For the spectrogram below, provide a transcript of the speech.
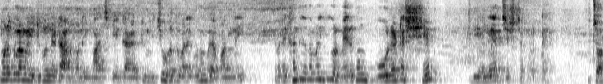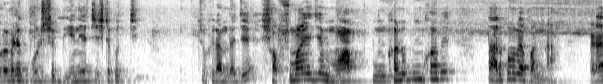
মনে করলাম এইটুকুন একটা আনুমানিক মাছ এটা একটু নিচু হতে পারে, কোনো ব্যাপার নেই। এবার এখান থেকে তোমরা কী করবে? এরকম গোল একটা শেপ দিয়ে নেওয়ার চেষ্টা করবে। চলো আমি একটা গোল শেপ দিয়ে নেওয়ার চেষ্টা করছি। চোখের আন্দাজে সবসময় যে মাপ পুঙ্খানুপুঙ্খ হবে, তার কোনো ব্যাপার না। একটা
